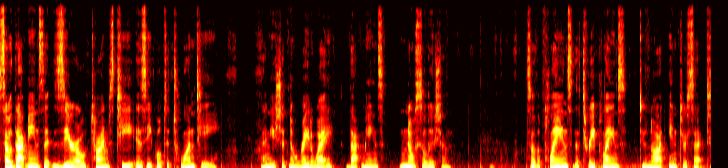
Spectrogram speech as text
So that means that 0 times t is equal to 20. And you should know right away that means no solution. So the planes, the three planes, do not intersect.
